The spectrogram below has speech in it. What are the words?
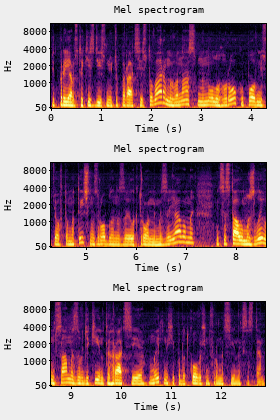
підприємств, які здійснюють операції з товарами, вона з минулого року повністю автоматично зроблена за електронними заявами, і це стало можливим саме завдяки інтеграції митних і податкових інформаційних систем.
